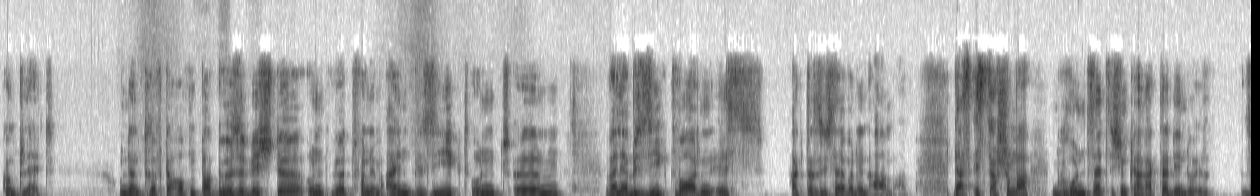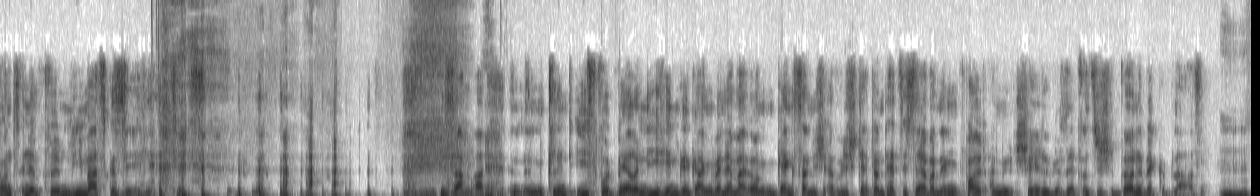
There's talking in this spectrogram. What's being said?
Komplett. Und dann trifft er auf ein paar Bösewichte und wird von dem einen besiegt. Und ähm, weil er besiegt worden ist, hackt er sich selber den Arm ab. Das ist doch schon mal grundsätzlich ein Charakter, den du sonst in dem Film niemals gesehen hättest. ich sag mal, ein Clint Eastwood wäre nie hingegangen, wenn er mal irgendeinen Gangster nicht erwischt hätte und hätte sich selber den Colt an den Schädel gesetzt und sich die Birne weggeblasen. Mhm.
